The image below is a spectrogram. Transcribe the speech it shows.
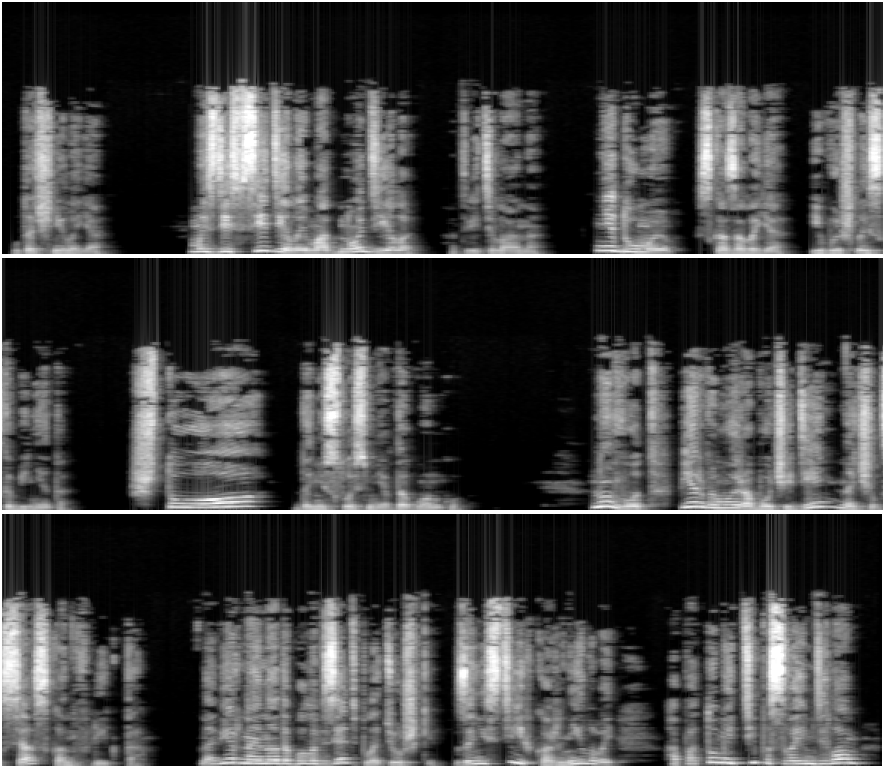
– уточнила я. «Мы здесь все делаем одно дело», – ответила она. «Не думаю», – сказала я и вышла из кабинета. «Что?» – донеслось мне вдогонку. Ну вот, первый мой рабочий день начался с конфликта. Наверное, надо было взять платежки, занести их Корниловой, а потом идти по своим делам –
